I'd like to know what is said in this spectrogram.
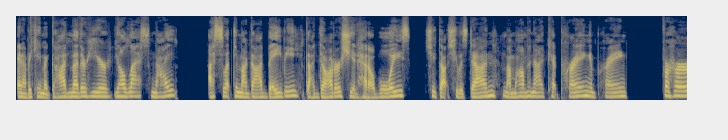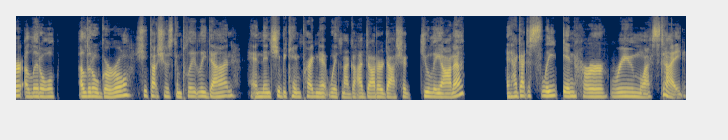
and I became a godmother here. Y'all, last night I slept in my god baby, god daughter. She had had all boys. She thought she was done. My mom and I kept praying and praying for her, a little, a little girl. She thought she was completely done. And then she became pregnant with my goddaughter, Dasha Juliana. And I got to sleep in her room last night.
